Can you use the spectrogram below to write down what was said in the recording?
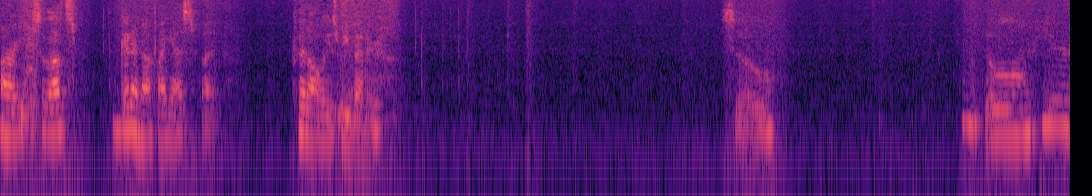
Alright, so that's good enough, I guess, but could always be better. So, I'm to go along here.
